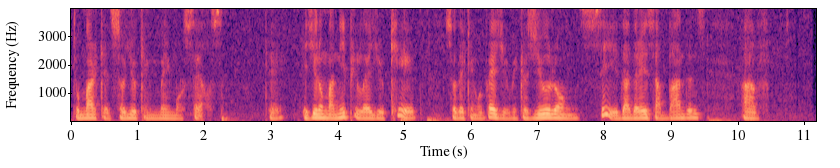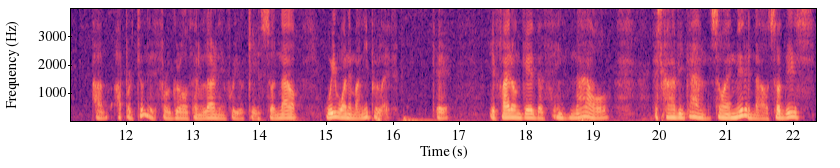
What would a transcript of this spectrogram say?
to market so you can make more sales. Okay, if you don't manipulate your kid so they can obey you because you don't see that there is abundance of, of opportunity for growth and learning for your kids. So now we want to manipulate it. Okay, if I don't get the things now, it's gonna be gone. So I need it now. So this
